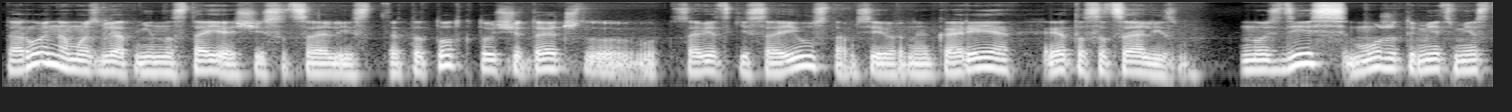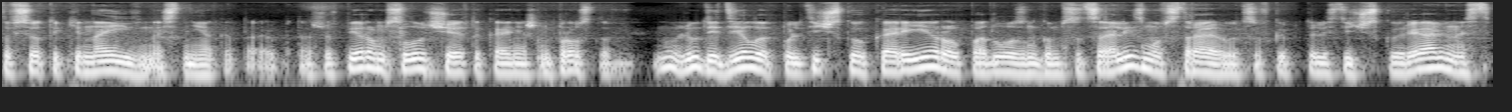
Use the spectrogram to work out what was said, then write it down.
Второй, на мой взгляд, не настоящий социалист – это тот, кто считает, что вот Советский Союз, там Северная Корея – это социализм. Но здесь может иметь место все-таки наивность некоторая, потому что в первом случае это, конечно, просто ну, люди делают политическую карьеру под лозунгом социализма, встраиваются в капиталистическую реальность.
